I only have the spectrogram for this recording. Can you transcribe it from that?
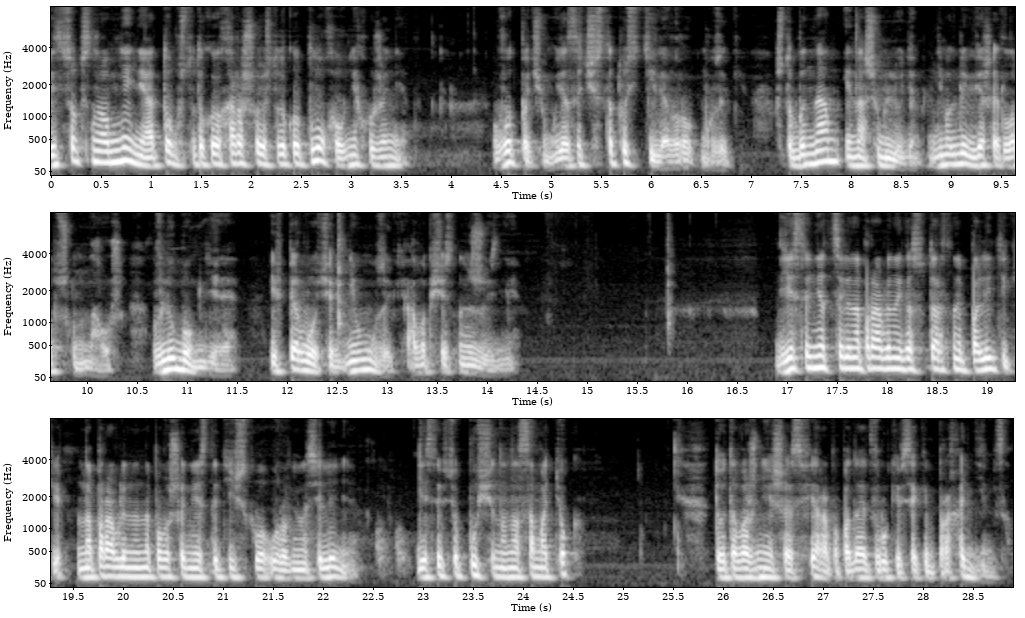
ведь собственного мнения о том, что такое хорошо и что такое плохо, у них уже нет. Вот почему я за чистоту стиля в рок-музыке чтобы нам и нашим людям не могли вешать лапшу на уши в любом деле. И в первую очередь не в музыке, а в общественной жизни. Если нет целенаправленной государственной политики, направленной на повышение эстетического уровня населения, если все пущено на самотек, то эта важнейшая сфера попадает в руки всяким проходимцам,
